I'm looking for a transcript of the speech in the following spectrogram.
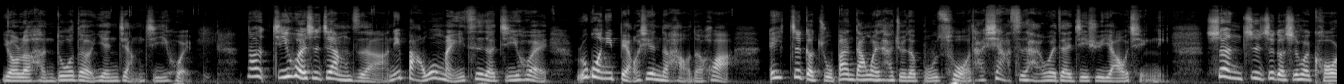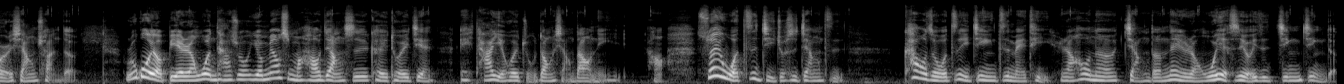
有了很多的演讲机会。那机会是这样子啊，你把握每一次的机会，如果你表现的好的话，诶，这个主办单位他觉得不错，他下次还会再继续邀请你，甚至这个是会口耳相传的。如果有别人问他说有没有什么好讲师可以推荐，诶，他也会主动想到你。好，所以我自己就是这样子，靠着我自己经营自媒体，然后呢讲的内容我也是有一直精进的，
